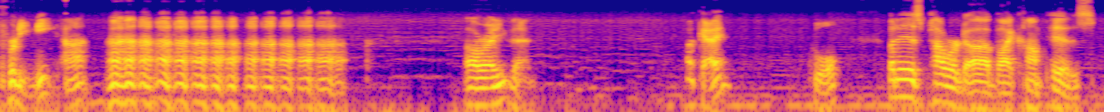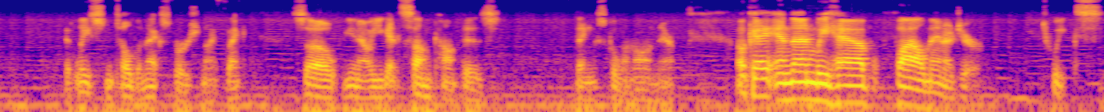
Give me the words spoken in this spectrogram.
Pretty neat, huh? Alrighty then. Okay, cool. But it is powered uh, by Compiz, at least until the next version, I think. So, you know, you get some Compiz things going on there. Okay, and then we have File Manager tweaks.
